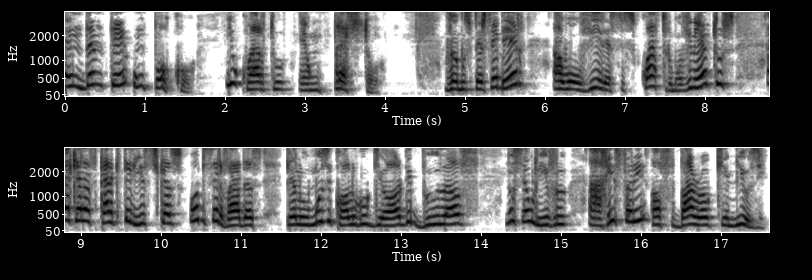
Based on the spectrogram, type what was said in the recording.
andante um pouco. E o quarto é um presto. Vamos perceber, ao ouvir esses quatro movimentos, aquelas características observadas pelo musicólogo Georg Bulov no seu livro A History of Baroque Music.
